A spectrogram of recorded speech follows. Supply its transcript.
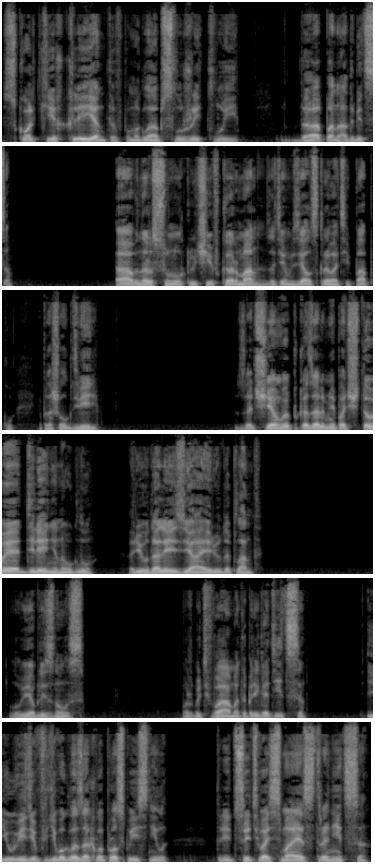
скольких клиентов помогла обслужить Луи. Да, понадобится. Авнер сунул ключи в карман, затем взял с кровати папку и подошел к двери. «Зачем вы показали мне почтовое отделение на углу? Рю-де-Лезиа и Рю-де-Плант?» Луи облизнулась. «Может быть, вам это пригодится?» И, увидев в его глазах вопрос, пояснила — Тридцать восьмая страница.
